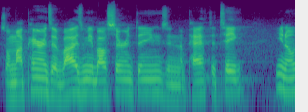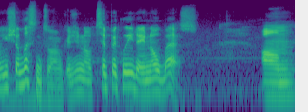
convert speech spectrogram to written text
So my parents advise me about certain things and the path to take, you know, you should listen to them because, you know, typically they know best. Um,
